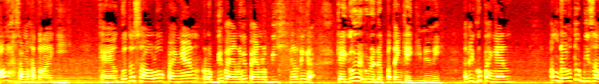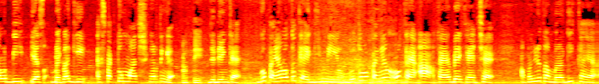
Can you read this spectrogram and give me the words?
oh sama satu lagi. Kayak gue tuh selalu pengen lebih pengen lebih pengen lebih. Ngerti nggak? Kayak gue udah dapet yang kayak gini nih. Tapi gue pengen enggak lo tuh bisa lebih. Ya baik lagi expect too much. Ngerti nggak? Ngerti. jadi yang kayak gue pengen lo tuh kayak gini. Gue tuh pengen lo kayak A kayak B kayak C. Apalagi ditambah lagi kayak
